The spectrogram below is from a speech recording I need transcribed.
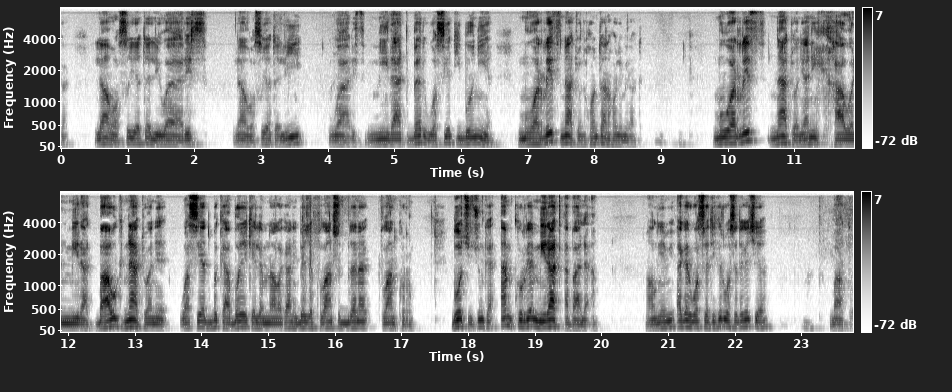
كان لا وصية لوارث لا وصية لي وارث. ميرات بر وصيتي بونية مورث ناتوان خونتان خول ميرات موەڕیز ناتوانانی خاوەن میرات. باوک ناتوانێت وەسیەت بک بۆ یەکێ لە مناڵەکانی بێژە فلانشت بدەنە فلان کوڕم بۆچی؟ چونکە ئەم کوڕێ میرات ئەبا لە ئەم ماڵیەوی ئەگەر وەسیەتی کرد وەسەکە چییە؟ باتۆ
